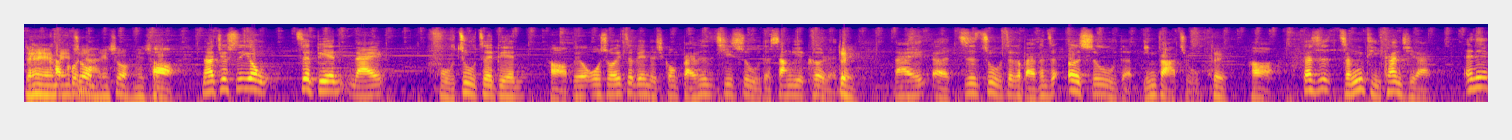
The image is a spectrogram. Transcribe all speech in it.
对，没错没错没错。好，那就是用这边来辅助这边，好，比如我所谓这边的供百分之七十五的商业客人，对，来呃资助这个百分之二十五的银发族，对，好，但是整体看起来，哎呢，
